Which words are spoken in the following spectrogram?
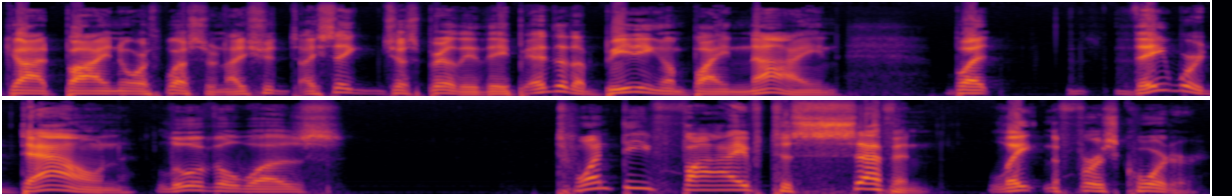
got by Northwestern. I should I say just barely. They ended up beating them by nine, but they were down. Louisville was twenty-five to seven late in the first quarter.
